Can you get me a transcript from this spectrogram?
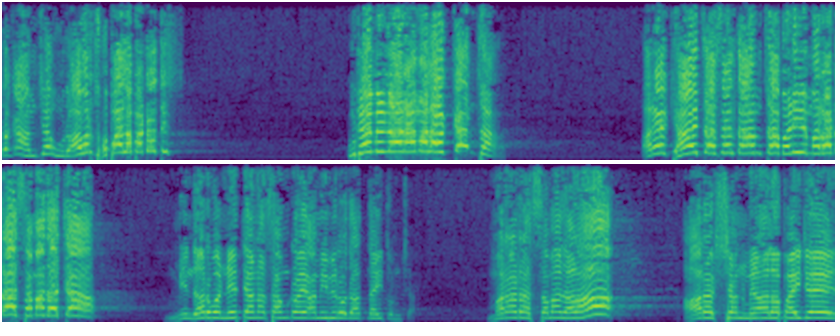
तर का आमच्या उरावर झोपायला पाठवतेस? कुठे मिळणार आम्हाला हक्कांचा अरे घ्यायचा असेल तर आमचा बडी मराठा समाजाच्या मी सर्व नेत्यांना सांगतोय आम्ही विरोधात नाही तुमच्या. मराठा समाजाला आरक्षण मिळालं पाहिजे.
